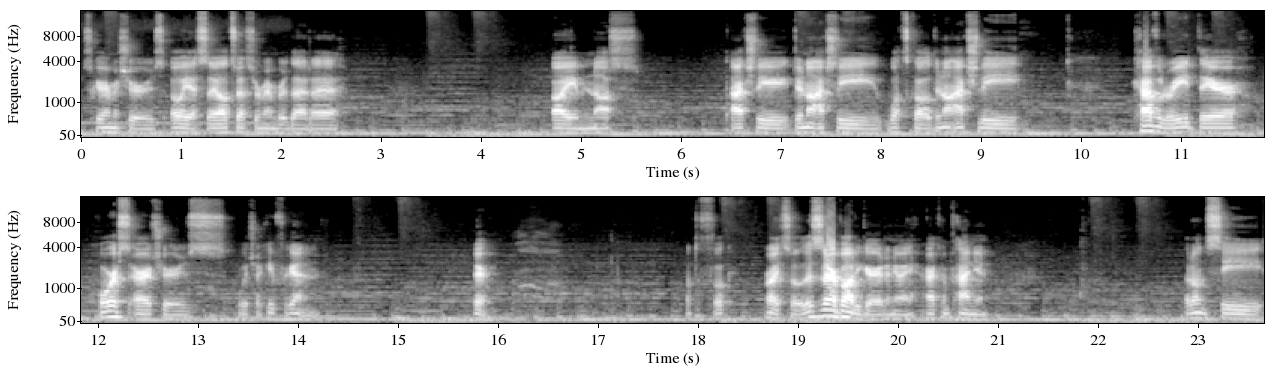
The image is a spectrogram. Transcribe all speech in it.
Skirmishers. Oh yes, I also have to remember that uh, I'm not actually, they're not actually, what's called, they're not actually cavalry, they're horse archers, which I keep forgetting. What the fuck? Right, so this is our bodyguard anyway, our companion. I don't see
